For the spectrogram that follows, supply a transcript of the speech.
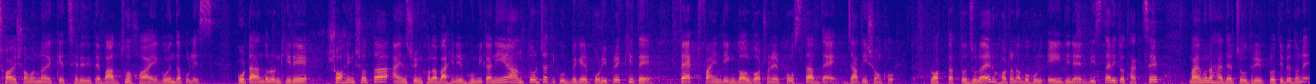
ছয় সমন্বয়কে ছেড়ে দিতে বাধ্য হয় গোয়েন্দা পুলিশ। কোটা আন্দোলন ঘিরে সহিংসতা আইন শৃঙ্খলা বাহিনীর ভূমিকা নিয়ে আন্তর্জাতিক উদ্বেগের পরিপ্রেক্ষিতে ফ্যাক্ট ফাইন্ডিং দল গঠনের প্রস্তাব দেয় জাতিসংঘ। রক্তাক্ত জুলাইয়ের ঘটনাবহুল এই দিনের বিস্তারিত থাকছে মাইমুনা হায়দার চৌধুরীর প্রতিবেদনে।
